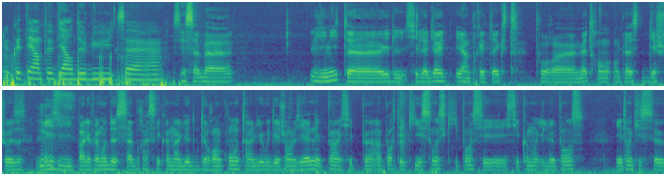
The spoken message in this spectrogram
Le côté un peu bière de lutte. euh, C'est ça, bah limite euh, si la bière est un prétexte pour euh, mettre en, en place des choses. Lui, Yes. il parlait vraiment de sa brasserie comme un lieu de rencontre, un lieu où des gens viennent et peu, peu importe qui ils sont, ce qu'ils pensent et comment ils le pensent. Et tant qu'ils se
